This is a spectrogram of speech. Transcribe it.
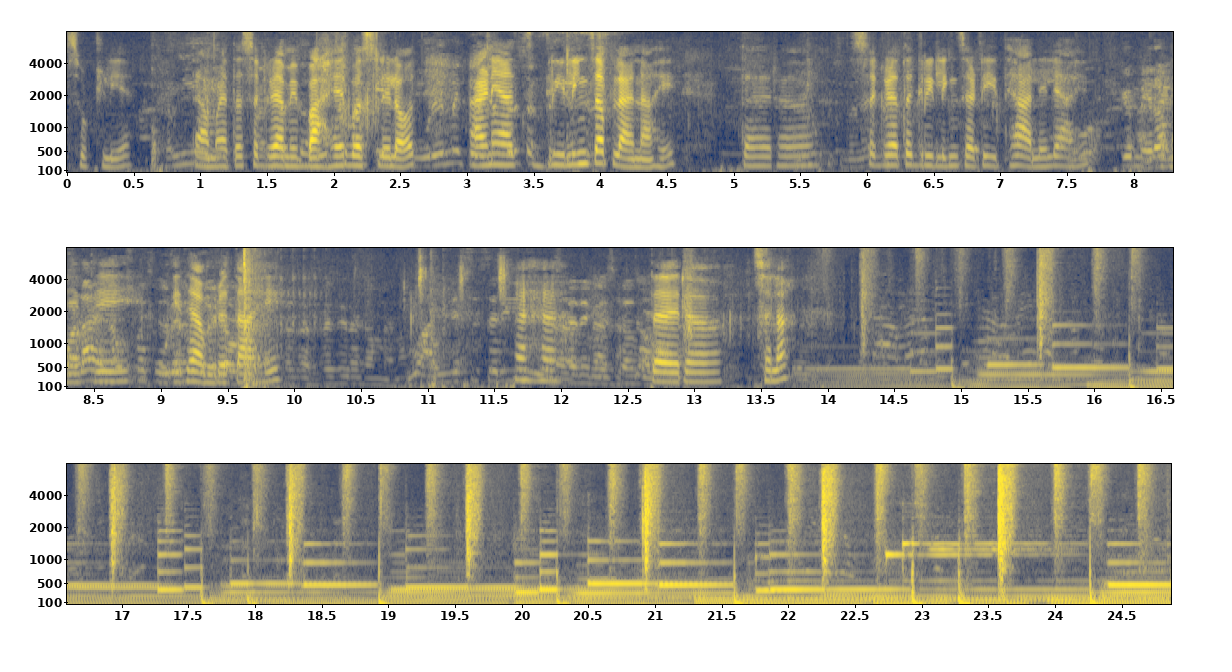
सुटली आहे त्यामुळे आता सगळे आम्ही बाहेर बसलेलो आहोत. आणि आज ग्रिलिंगचा प्लॅन आहे. तर सगळे आता ग्रिलिंगसाठी इथे आलेले आहेत. आणि इथे इथे अमृत आहे. तर चला. Thank you.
